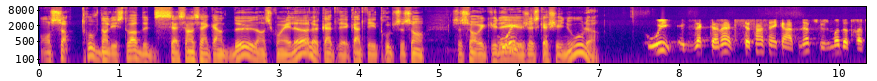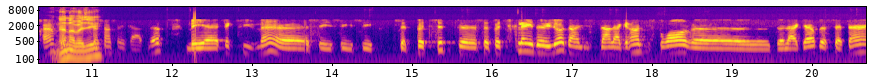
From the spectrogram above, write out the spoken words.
on, se retrouve dans l'histoire de 1752, dans ce coin-là, quand, les, quand les troupes se sont, se sont reculées jusqu'à chez nous, là. Oui, exactement. 1759, excuse-moi de te reprendre. Non, non, vas-y. 1759. Mais euh, effectivement, euh, c'est cette petite, euh, ce petit clin d'œil-là dans, dans, la grande histoire de la guerre de Sept Ans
